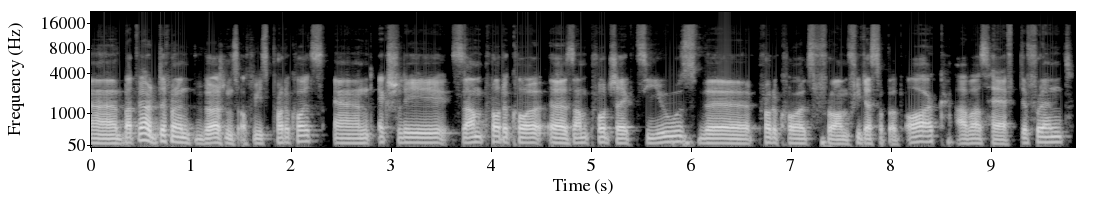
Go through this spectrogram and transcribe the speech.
Uh, but there are different versions of these protocols, and actually, some protocol, uh, some projects use the protocols from freedesktop.org. Others have different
